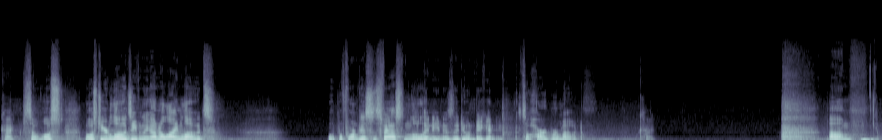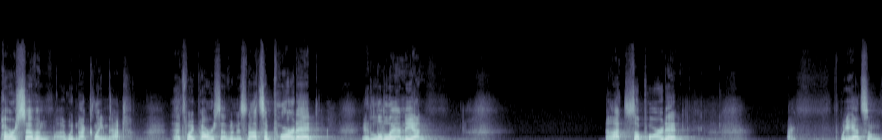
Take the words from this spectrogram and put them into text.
Okay, so most most of your loads, even the unaligned loads, will perform just as fast in Little Endian as they do in Big Endian. It's a hardware mode. Okay. Um, Power 7, I would not claim that. That's why Power 7 is not supported in Little Endian. Not supported. Okay. We had some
